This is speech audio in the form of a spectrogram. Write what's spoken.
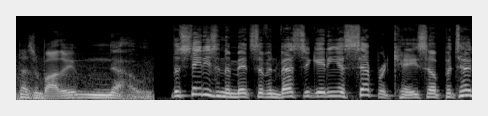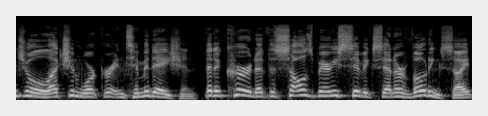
Doesn't bother you? No. The state is in the midst of investigating a separate case of potential election worker intimidation that occurred at the Salisbury Civic Center voting site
